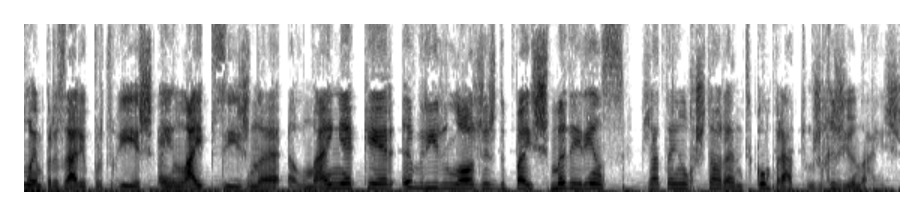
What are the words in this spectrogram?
Um empresário português em Leipzig, na Alemanha, quer abrir lojas de peixe madeirense. Já tem um restaurante com pratos regionais.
